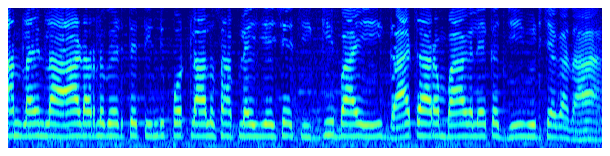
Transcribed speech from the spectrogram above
ఆన్లైన్లో ఆర్డర్లు పెడితే తిండి పొట్లాలు సప్లై చేసే స్విగ్గీ బాయి గాచారం బాగలేక జీవిడిచే కదా.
